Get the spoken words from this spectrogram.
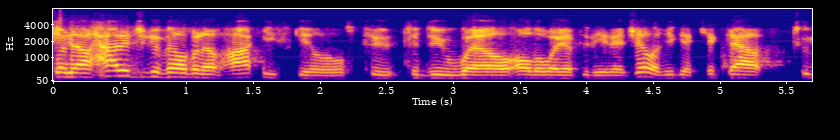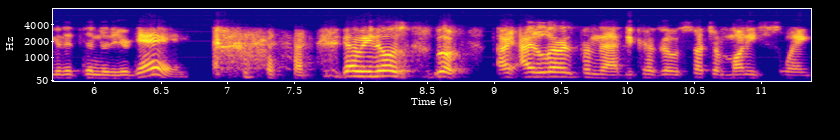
So now, how did you develop enough hockey skills to to do well all the way up to the NHL? If you get kicked out two minutes into your game, I mean, those look. I, I learned from that because it was such a money swing.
